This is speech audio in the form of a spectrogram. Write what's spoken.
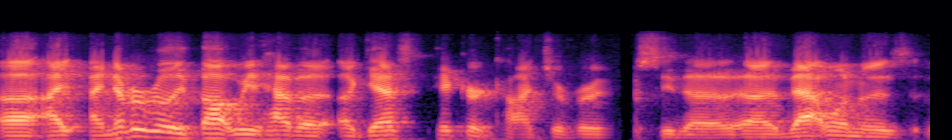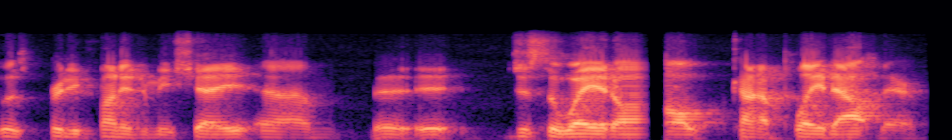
Uh, I, I never really thought we'd have a, a guest picker controversy though. Uh, that one was was pretty funny to me, Shea. Um, it, just the way it all kind of played out there.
